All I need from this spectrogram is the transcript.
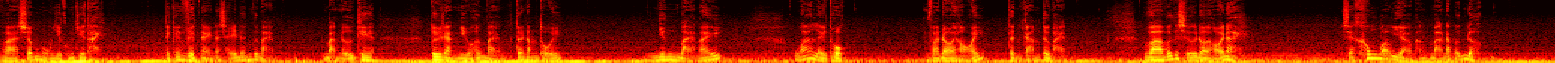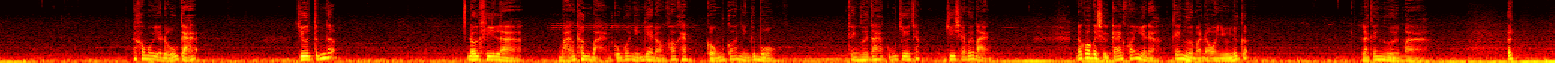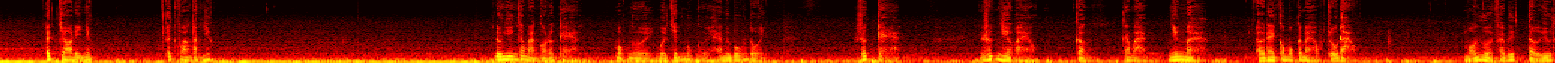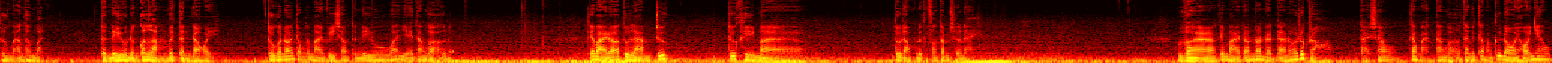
Và sớm muộn gì cũng chia tay. Thì cái việc này nó xảy đến với bạn bạn nữ kia. Tuy rằng nhiều hơn bạn tới 5 tuổi, nhưng bạn ấy quá lệ thuộc và đòi hỏi tình cảm từ bạn. Và với cái sự đòi hỏi này, sẽ không bao giờ bạn bạn đáp ứng được. Nó không bao giờ đủ cả. Chưa tính đó đôi khi là bản thân bạn cũng có những giai đoạn khó khăn, cũng có những cái buồn, thì người ta cũng chưa chắc chia sẻ với bạn. Nó có cái sự trái khoái vậy nè, cái người mà đòi nhiều nhất á, là cái người mà ít cho đi nhất. Ít quan tâm nhất. Đương nhiên các bạn còn rất trẻ. Một người 19 một người 24 tuổi. Rất trẻ. Rất nhiều bài học cần các bạn. Nhưng mà ở đây có một cái bài học chủ đạo. Mỗi người phải biết tự yêu thương bản thân mình. Tình yêu đừng có lầm với tình đòi. Tôi có nói trong cái bài vì sao tình yêu quá dễ tan vỡ đó. Cái bài đó tôi làm trước trước khi mà tôi đọc được cái phần tâm sự này và cái bài đó nó đã, đã nói rất rõ tại sao các bạn tan vỡ tại vì các bạn cứ đòi hỏi nhau.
